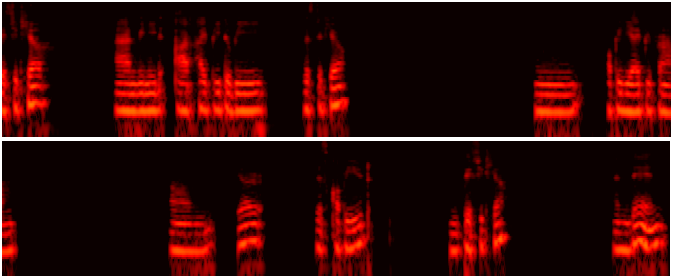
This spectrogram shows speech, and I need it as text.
paste it here and we need our ip to be listed here. Mm, copy the ip from um here. Just copy it and paste it here and then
